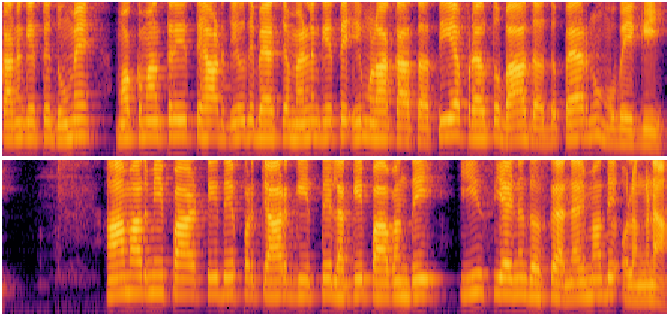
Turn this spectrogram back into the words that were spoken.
ਕਰਨਗੇ ਤੇ ਦੋਵੇਂ ਮੁੱਖ ਮੰਤਰੀ ਤਿਹਾੜ ਜੇਲ੍ਹ ਦੇ ਵਿੱਚ ਮਿਲਣਗੇ ਤੇ ਇਹ ਮੁਲਾਕਾਤ 30 ਅਪ੍ਰੈਲ ਤੋਂ ਬਾਅਦ ਦੁਪਹਿਰ ਨੂੰ ਹੋਵੇਗੀ। ਆਮ ਆਦਮੀ ਪਾਰਟੀ ਦੇ ਪ੍ਰਚਾਰ ਗੀਤ ਤੇ ਲੱਗੀ ਪਾਬੰਦੀ ਈਸੀਆਈ ਨੇ ਦੱਸਿਆ ਨਿਯਮਾਂ ਦੀ ਉਲੰਘਣਾ।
